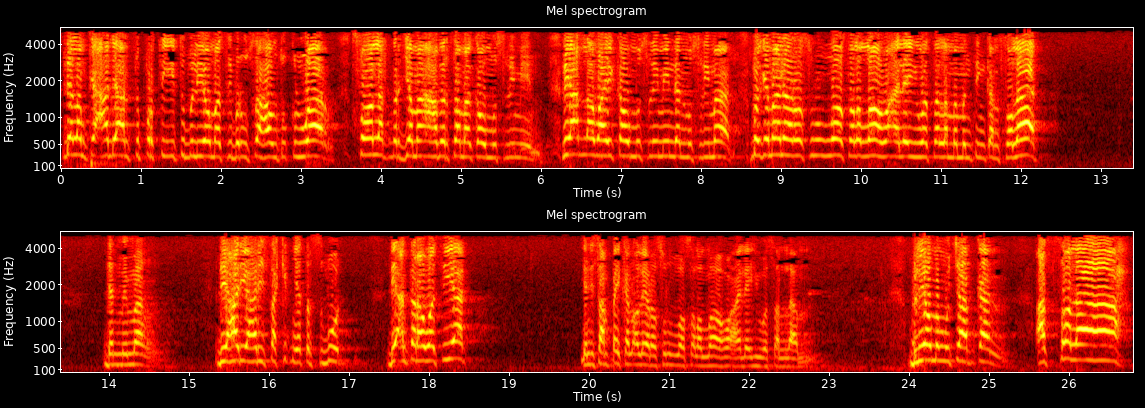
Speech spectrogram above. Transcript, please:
Dalam keadaan seperti itu beliau masih berusaha untuk keluar. Salat berjamaah bersama kaum muslimin. Lihatlah wahai kaum muslimin dan muslimat. Bagaimana Rasulullah sallallahu alaihi wasallam mementingkan salat. Dan memang di hari-hari sakitnya tersebut di antara wasiat yang disampaikan oleh Rasulullah sallallahu alaihi wasallam. Beliau mengucapkan, "As-salah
